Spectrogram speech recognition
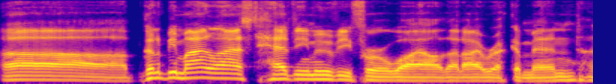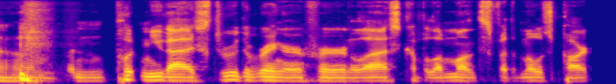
Uh, going to be my last heavy movie for a while that I recommend. Um, been putting you guys through the ringer for the last couple of months for the most part.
